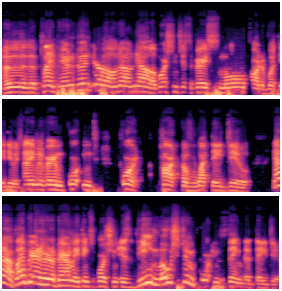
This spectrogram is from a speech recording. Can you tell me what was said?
uh, the Planned Parenthood? No, no, no. Abortion's just a very small part of what they do. It's not even a very important part part of what they do." No, no. Planned Parenthood apparently thinks abortion is the most important thing that they do.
